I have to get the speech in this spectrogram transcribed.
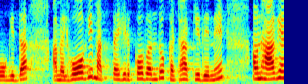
ಹೋಗಿದ್ದ. ಆಮೇಲೆ ಹೋಗಿ ಮತ್ತೆ ಹಿಡ್ಕೊಬಂದು ಕಟ್ ಹಾಕಿದ್ದೀನಿ. ಅವ್ನು ಹಾಗೇ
